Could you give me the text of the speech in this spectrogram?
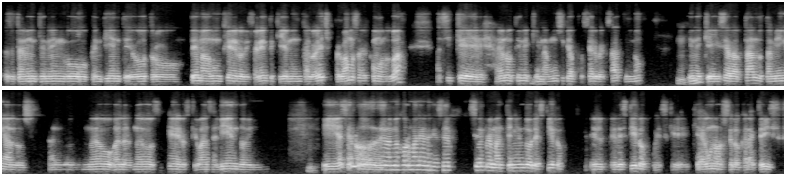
Entonces también tengo pendiente otro tema, un género diferente que yo nunca lo he hecho, pero vamos a ver cómo nos va. Así que uno tiene que en la música pues ser versátil, ¿no? Tiene que irse adaptando también a los, a los, nuevos, a los nuevos géneros que van saliendo y, y hacerlo de la mejor manera que hacer, siempre manteniendo el estilo el, estilo pues, que, a uno se lo caracteriza.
